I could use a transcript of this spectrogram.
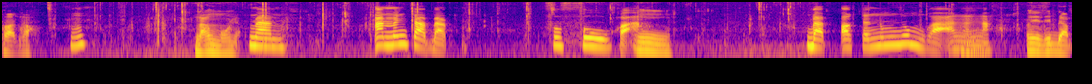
ทอดเนาะหนังหมูเนี่ยมันอันมันจะแบบฟูๆกว่า อืม แบบออกจะนุ่มๆกว่าอันนั้นนะอันนี้ที่แบบ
